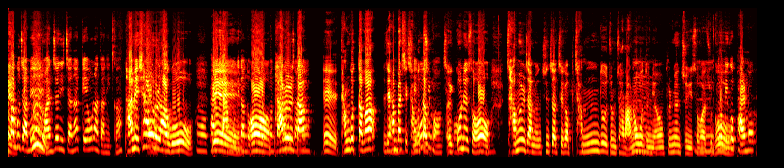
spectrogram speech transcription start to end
이거 하고 자면 음, 완전 있잖아 개운하다니까 밤에 샤워를 하고, 어, 발딱 여기다 놓고 어, 몇번 발을 딱, 예, 담궜다가 이제 한 발씩 최고지 담궜다가 뭐, 최고. 꺼내서 잠을 자면 진짜 제가 잠도 좀 잘 안 오거든요. 불면증이 있어가지고. 음, 그럼 이거 발목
